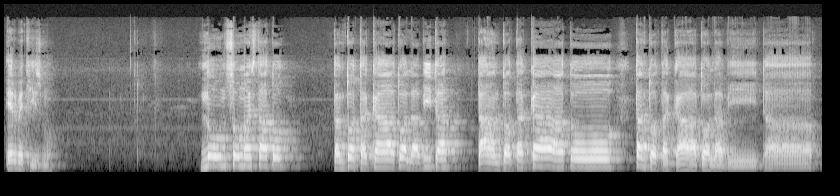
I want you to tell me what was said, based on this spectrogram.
Ermetismo. Non sono mai stato tanto attaccato alla vita, tanto attaccato, tanto attaccato alla vita.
